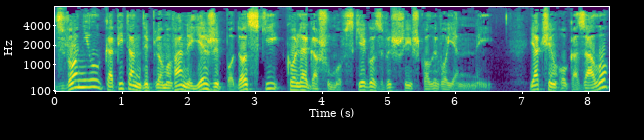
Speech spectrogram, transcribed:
Dzwonił kapitan dyplomowany Jerzy Podowski, kolega Szumowskiego z Wyższej Szkoły Wojennej. Jak się okazało,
